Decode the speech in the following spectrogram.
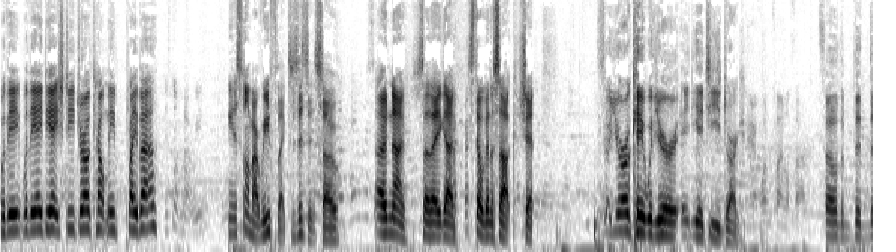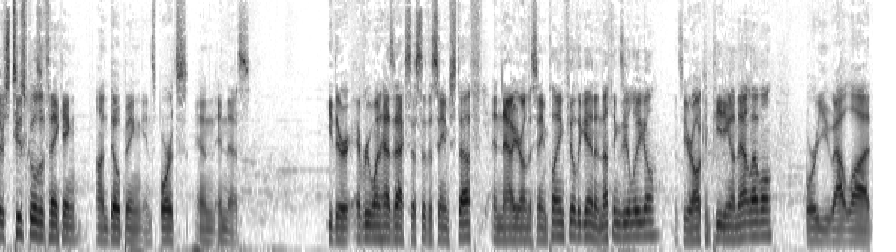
Would the would the ADHD drug help me play better? I mean, it's not about reflexes, is it? So, oh no. So there you go. Still gonna suck. Shit. So you're okay with your ADHD drug? So the, the, there's two schools of thinking on doping in sports and in this. Either everyone has access to the same stuff, and now you're on the same playing field again, and nothing's illegal, and so you're all competing on that level, or you outlaw it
